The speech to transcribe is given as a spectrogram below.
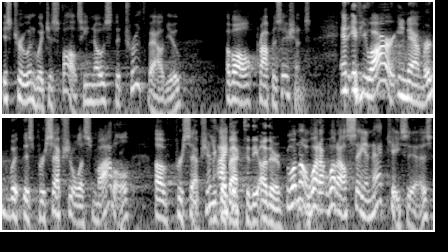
is true and which is false. He knows the truth value of all propositions. And if you are enamored with this perceptualist model of perception, You go I back could- to the other. well, no, what, I, what I'll say in that case is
